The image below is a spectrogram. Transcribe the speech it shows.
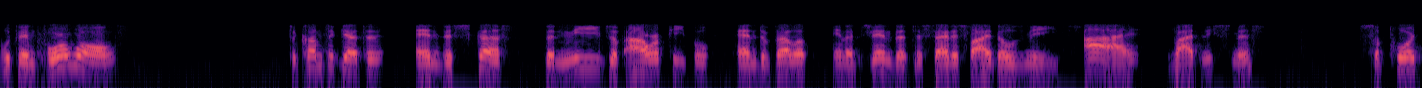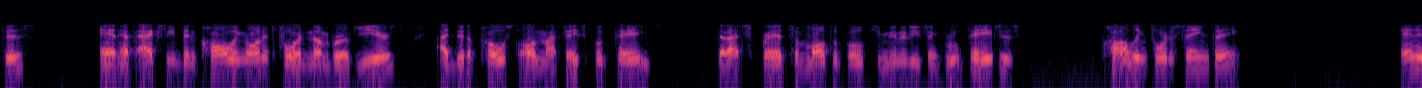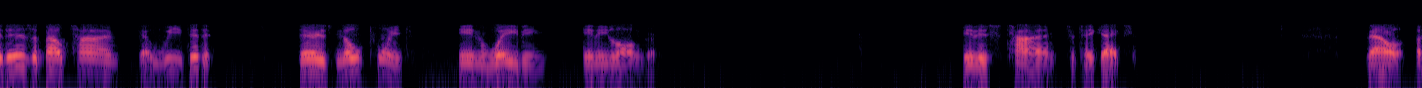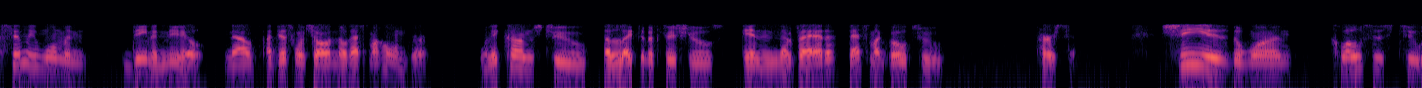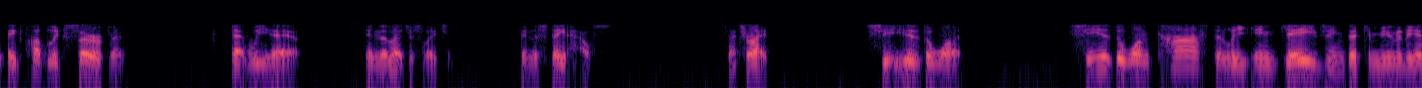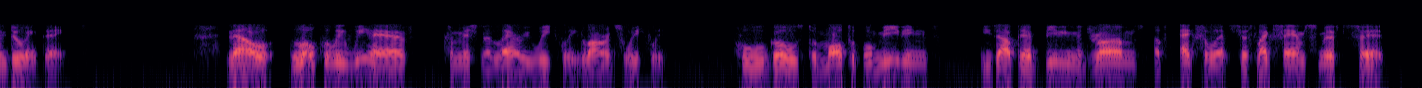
within four walls to come together and discuss the needs of our people and develop an agenda to satisfy those needs. I, Rodney Smith, support this and have actually been calling on it for a number of years. I did a post on my Facebook page that I spread to multiple communities and group pages calling for the same thing. And it is about time that we did it. There is no point in waiting any longer. It is time to take action. Now, Assemblywoman Dina Neal, now I just want y'all to know that's my home girl. When it comes to elected officials in Nevada, that's my go to person. She is the one closest to a public servant that we have in the legislature, in the state house. That's right. She is the one. She is the one constantly engaging the community and doing things. Now, locally, we have Commissioner Larry Weekly, Lawrence Weekly, who goes to multiple meetings. He's out there beating the drums of excellence, just like Sam Smith said.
